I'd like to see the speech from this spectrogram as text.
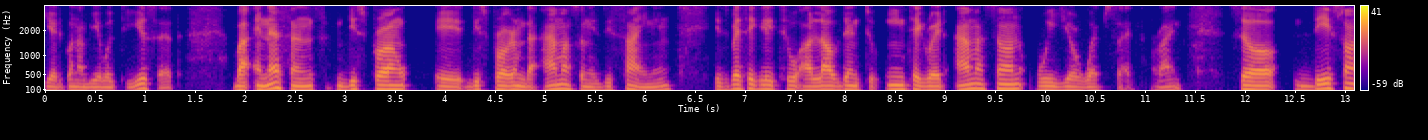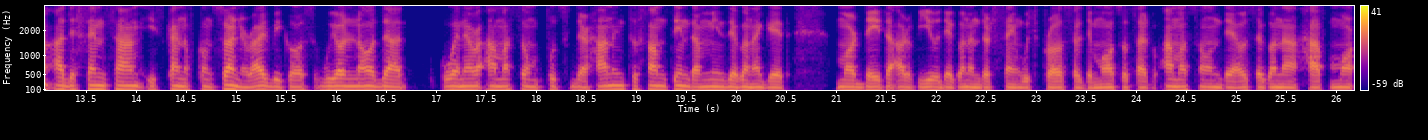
yet going to be able to use it. But in essence this program uh, this program that amazon is designing is basically to allow them to integrate amazon with your website right so this one at the same time is kind of concerning, right? Because we all know that whenever Amazon puts their hand into something, that means they're gonna get more data out of you. They're gonna understand which products are the most outside of Amazon. They're also gonna have more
